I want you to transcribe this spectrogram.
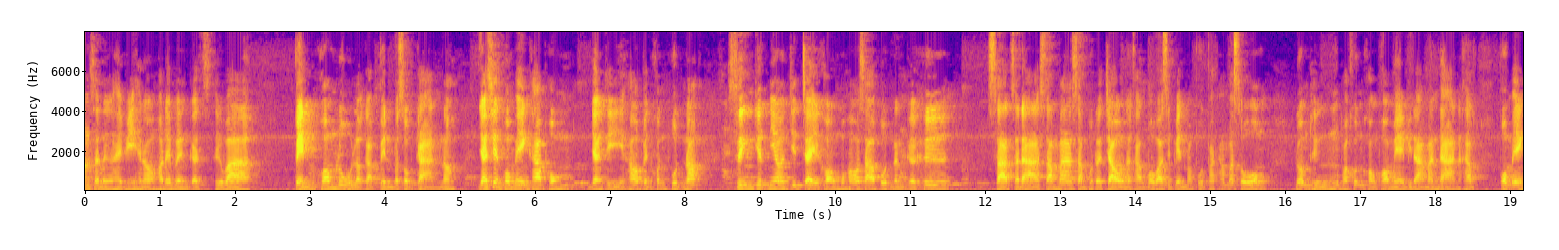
ำเสนอให้พี่ให้น้องเขาได้เบิ่งก็ถือว่าเป็นความรู้แล้วก็เป็นประสบการณ์เนาะ อย่างเช่นผมเองครับผมอย่างที่เฮาเป็นคนพุทธเนาะสิ่งยึดเหนี่ยวจิตใจของหมู่เฮาชาวพุทธนั่นก็คือ ศาสดาสัมมาสัมพุทธเจ้านะครับบ่ว่าสิเป็นพระพุทธพระธรรมพระสงฆ์รวมถึงพระคุณของพ่อแม่บิดามารดานะครับ ผมเอง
